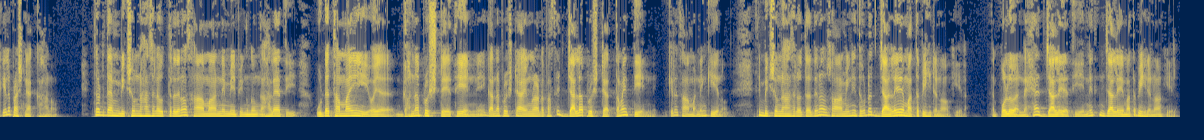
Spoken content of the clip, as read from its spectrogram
කියලා ප්‍රශ්නයක් අහනවා. එතකොට දැන් භික්ෂුන් වහන්සේලා උත්තර දෙනවා සාමාන්‍යයෙන් මේ පිඟුතුන් අහලා ඇති උඩ තමයි ඔය ඝන පෘෂ්ඨය තියෙන්නේ. ඝන පෘෂ්ඨය අයින් වුණාට පස්සේ ජල පෘෂ්ඨයක් තමයි තියෙන්නේ කියලා සාමාන්‍යයෙන් කියනවා. ඉතින් භික්ෂුන් වහන්සේලා උත්තර දෙනවා ස්වාමීනි එතකොට ජලය මත පිහිටනවා කියලා. දැන් පොළව නැහැ ජලය තියෙන්නේ. ඉතින් ජලය මත පිහිටනවා කියලා.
